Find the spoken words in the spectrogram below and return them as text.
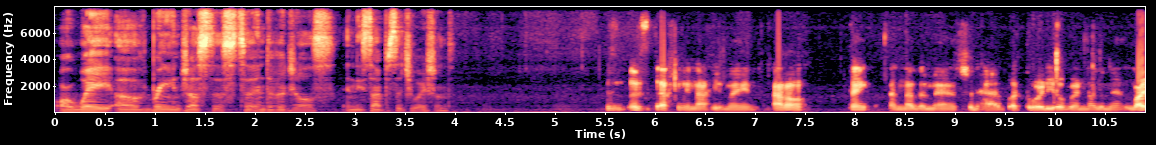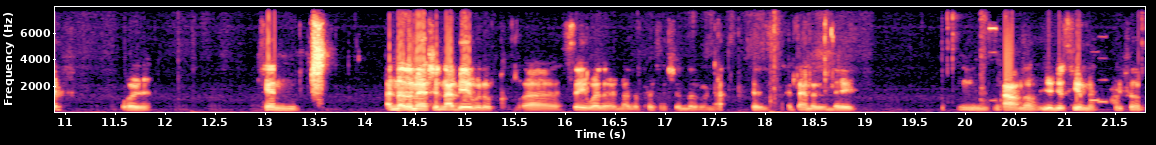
or way of bringing justice to individuals in these type of situations? It's, definitely not humane. I don't think another man should have authority over another man's life, or can another man should not be able to uh, say whether another person should live or not. Because at the end of the day, mm, I don't know. You're just human. You feel me?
